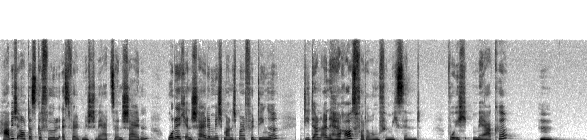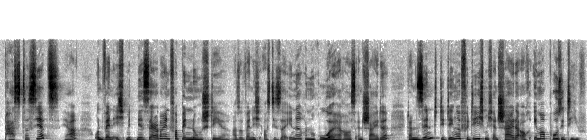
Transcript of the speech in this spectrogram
habe ich auch das Gefühl, es fällt mir schwer zu entscheiden oder ich entscheide mich manchmal für Dinge, die dann eine Herausforderung für mich sind, wo ich merke, hm, passt das jetzt? Ja? Und wenn ich mit mir selber in Verbindung stehe, also wenn ich aus dieser inneren Ruhe heraus entscheide, dann sind die Dinge, für die ich mich entscheide, auch immer positiv.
